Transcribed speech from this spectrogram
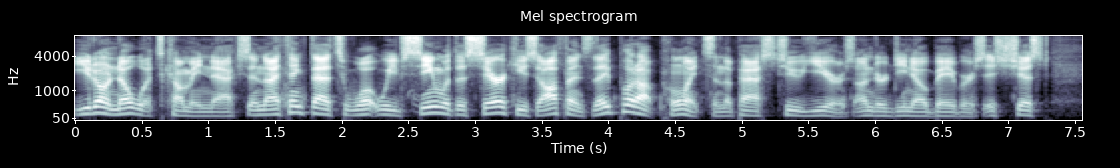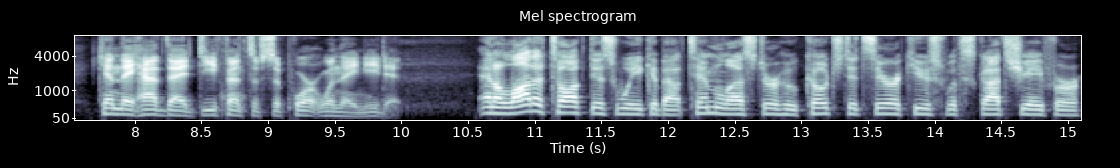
you don't know what's coming next. And I think that's what we've seen with the Syracuse offense. They put up points in the past two years under Dino Babers. It's just, can they have that defensive support when they need it? And a lot of talk this week about Tim Lester, who coached at Syracuse with Scott Shafer,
